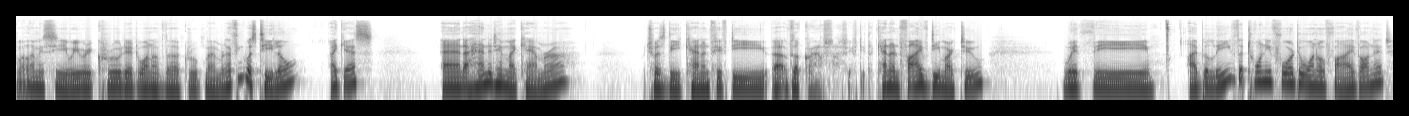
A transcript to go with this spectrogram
well, let me see. We recruited one of the group members. I think it was Tilo, I guess, and I handed him my camera, which was the Canon 50, uh, the 50, the Canon 5D Mark II, with the I believe the 24 to 105 on it,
